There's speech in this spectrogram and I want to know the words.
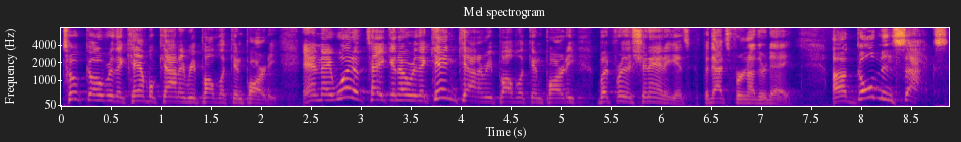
took over the Campbell County Republican Party. And they would have taken over the Kenton County Republican Party, but for the shenanigans. But that's for another day. Uh, Goldman Sachs,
